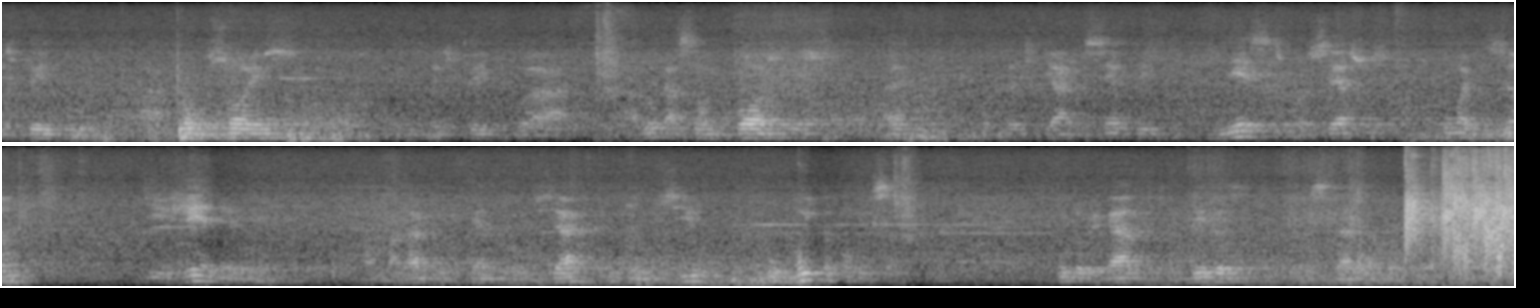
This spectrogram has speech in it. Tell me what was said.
respeito a promoções, no que diz respeito a alocação de impostos, né? Agem sempre nesses processos uma visão de gênero, uma palavra que eu quero pronunciar, pronuncio com muita convicção. Muito obrigado, amigas, felicidades a todos.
